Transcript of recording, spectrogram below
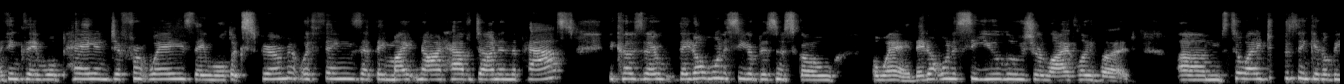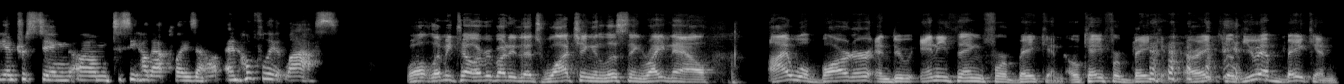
I think they will pay in different ways. They will experiment with things that they might not have done in the past because they they don't want to see your business go away. They don't want to see you lose your livelihood. Um, so I do think it'll be interesting um, to see how that plays out, and hopefully it lasts. Well, let me tell everybody that's watching and listening right now I will barter and do anything for bacon. Okay, for bacon. all right. So if you have bacon,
